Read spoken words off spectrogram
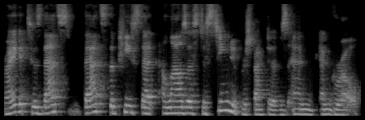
right? Because that's that's the piece that allows us to see new perspectives and and grow.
